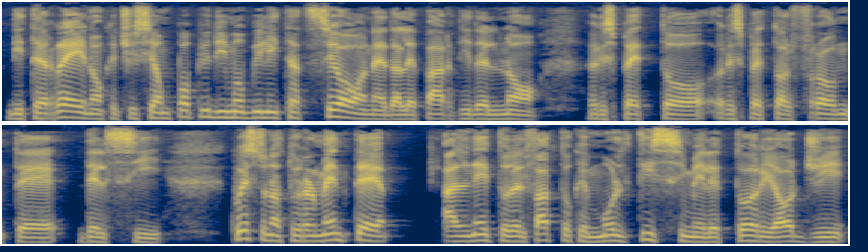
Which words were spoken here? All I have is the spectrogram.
di, terreno, che ci sia un po' più di mobilitazione dalle parti del no rispetto, rispetto al fronte del sì. Questo naturalmente al netto del fatto che moltissimi elettori oggi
